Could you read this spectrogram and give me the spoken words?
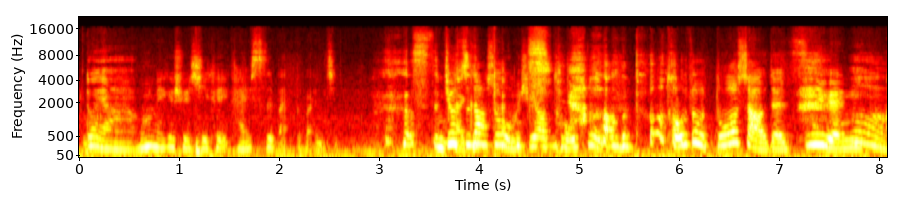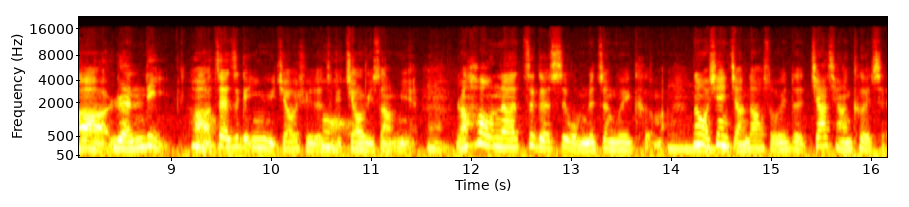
多，对啊，我们每个学期可以开四百个班级，你就知道说我们学校投入投入多少的资源啊人力。好，在这个英语教学的这个教育上面，嗯，然后呢，这个是我们的正规课嘛。那我现在讲到所谓的加强课程，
